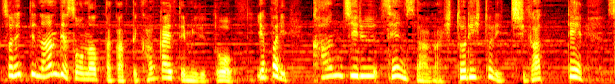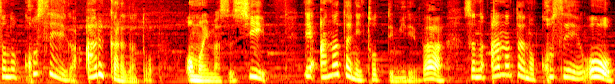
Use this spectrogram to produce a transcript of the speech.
それってなんでそうなったかって考えてみると、やっぱり感じるセンサーが一人一人違って、その個性があるからだと思いますし、で、あなたにとってみれば、そのあなたの個性を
